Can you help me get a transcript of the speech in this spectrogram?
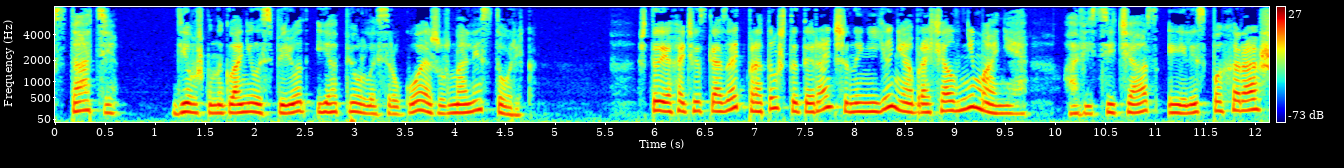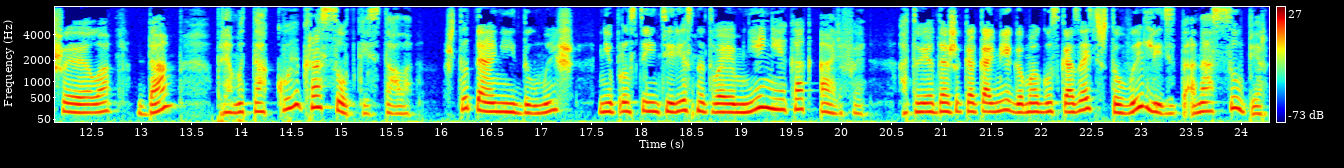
«Кстати...» Девушка наклонилась вперед и оперлась рукой о журнальный столик. «Что я хочу сказать про то, что ты раньше на нее не обращал внимания. А ведь сейчас Элис похорошела, да? Прямо такой красоткой стала. Что ты о ней думаешь? Мне просто интересно твое мнение как Альфы. А то я даже как Омега могу сказать, что выглядит она супер».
